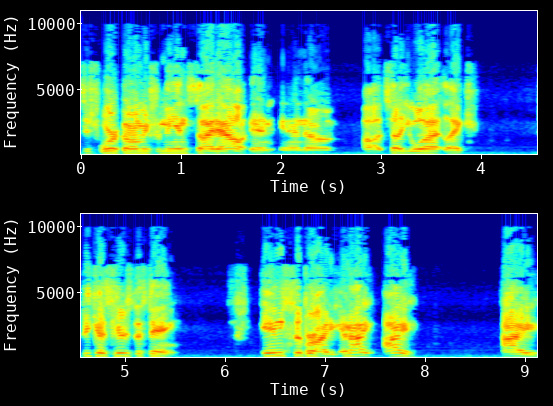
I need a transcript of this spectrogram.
Just work on me from the inside out. And and um, I'll tell you what, like, because here's the thing in sobriety and i i i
